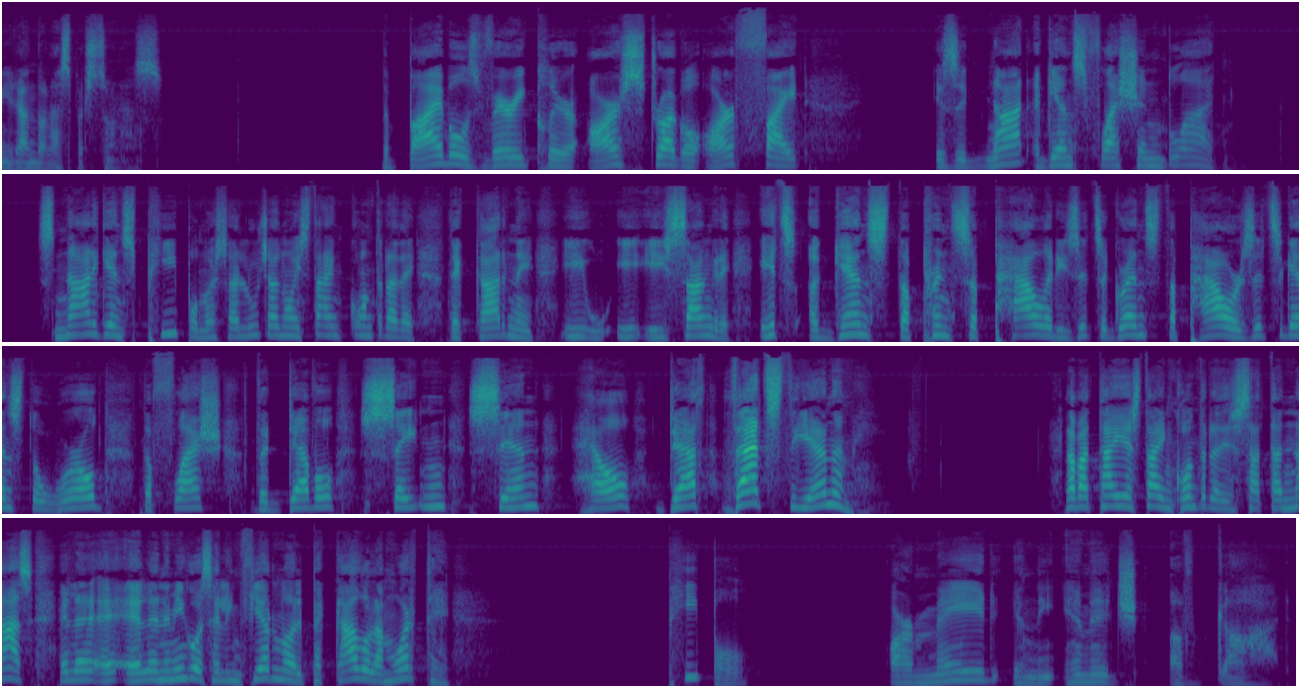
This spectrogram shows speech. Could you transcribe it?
mirando a las personas. The Bible is very clear. Our struggle, our fight, is not against flesh and blood. It's not against people. Nuestra lucha no está en contra de, de carne y, y, y, sangre. It's against the principalities. It's against the powers. It's against the world, the flesh, the devil, Satan, sin, hell, death. That's the enemy. La batalla está en contra de Satanás. El, el enemigo es el infierno, el pecado, la muerte. People are made in the image of God.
